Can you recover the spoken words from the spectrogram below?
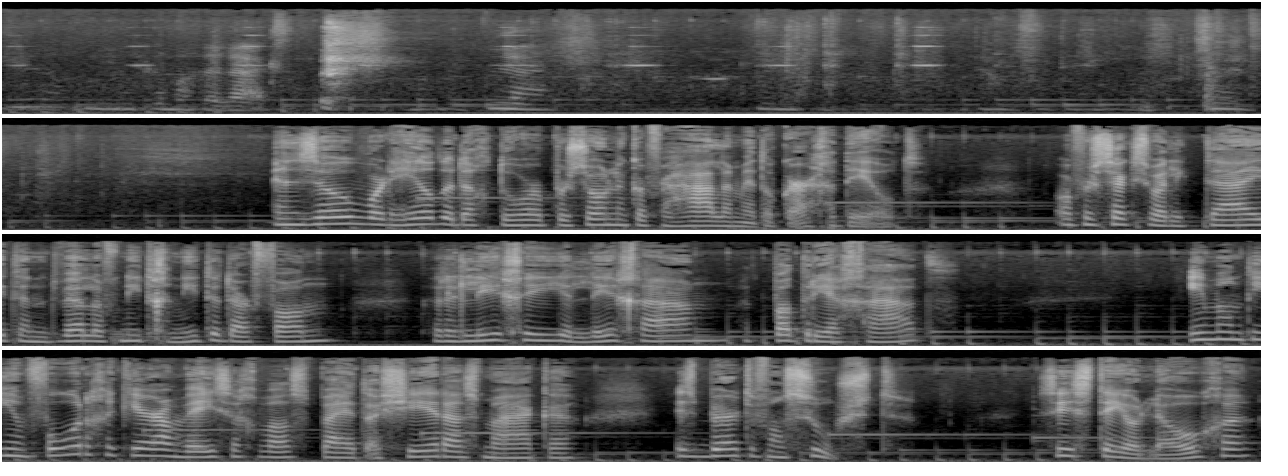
Ja, helemaal geraakt. Ja. En zo worden heel de dag door persoonlijke verhalen met elkaar gedeeld. Over seksualiteit en het wel of niet genieten daarvan, religie, je lichaam, het patriarchaat. Iemand die een vorige keer aanwezig was bij het Ashera's maken is Berthe van Soest. Ze is theologe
